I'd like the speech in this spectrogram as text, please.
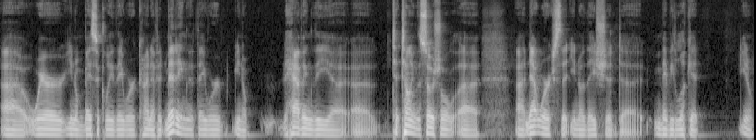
where you know basically they were kind of admitting that they were you know having the t- telling the social uh, uh, networks that you know they should uh, maybe look at you know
